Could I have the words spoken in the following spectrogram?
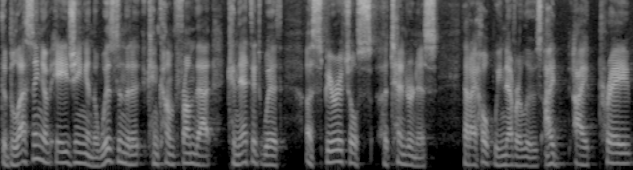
the blessing of aging and the wisdom that can come from that connected with a spiritual tenderness that I hope we never lose. I, I pray,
